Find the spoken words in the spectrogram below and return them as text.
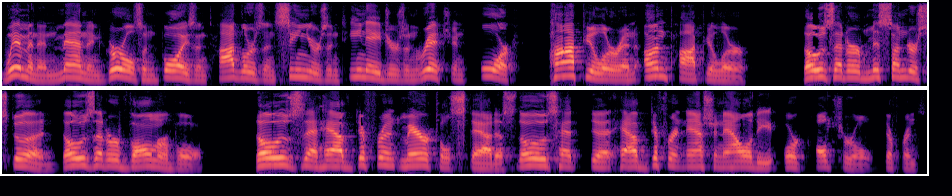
women and men and girls and boys and toddlers and seniors and teenagers and rich and poor, popular and unpopular, those that are misunderstood, those that are vulnerable, those that have different marital status, those that uh, have different nationality or cultural differences.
